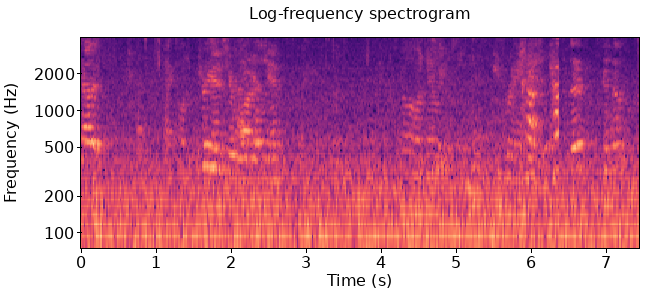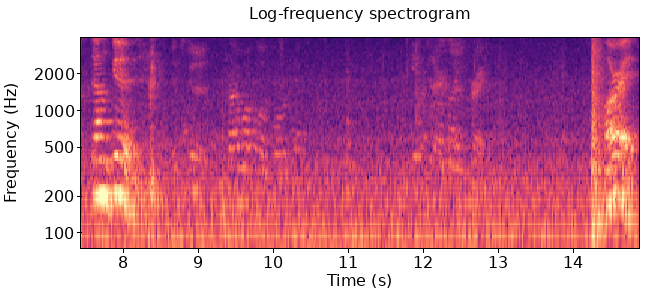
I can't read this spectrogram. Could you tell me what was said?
Got it. Trace your water, Ken. Is it there? It's good enough? Sounds good. It's good. Try to walk a little forward, Ken. That's great. All right.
